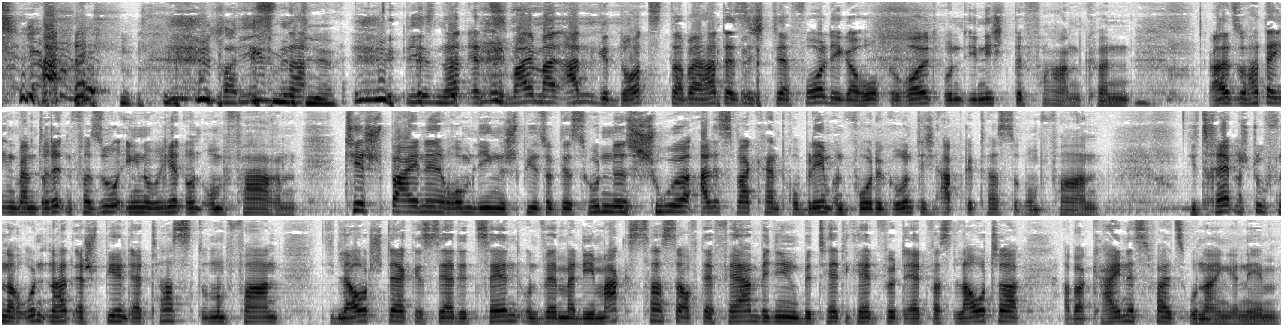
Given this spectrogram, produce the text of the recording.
diesen, hat- diesen hat er zweimal angedotzt, dabei hat er sich der Vorleger hochgerollt und ihn nicht befahren können. Also hat er ihn beim dritten Versuch ignoriert und umfahren. Tischbeine, rumliegendes Spielzeug des Hundes, Schuhe, alles war kein Problem und wurde gründlich abgetastet und umfahren. Die Treppenstufen nach unten hat er spielend ertastet und umfahren. Die Lautstärke ist sehr dezent und wenn man die Max-Taste auf der Fernbedienung betätigt hält, wird er etwas lauter, aber keinesfalls unangenehm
